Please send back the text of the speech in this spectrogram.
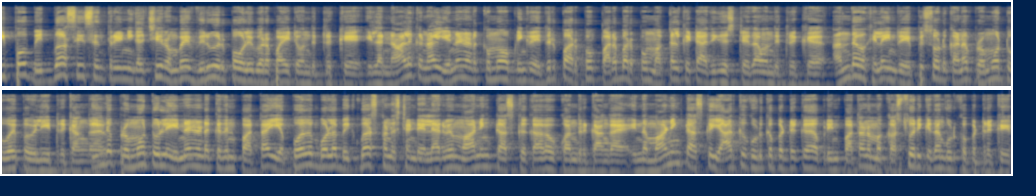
இப்போது பிக் பாஸ் சீசன் த்ரீ நிகழ்ச்சி ரொம்ப விறுவிறுப்பாக ஒளிபரப்பாயிட்டு வந்துட்டு இருக்கு இல்லை நாளுக்கு நாள் என்ன நடக்குமோ அப்படிங்கிற எதிர்பார்ப்பும் பரபரப்பும் மக்கள் கிட்ட அதிகரிச்சுட்டே தான் வந்துட்டு இருக்கு அந்த வகையில் இந்த எபிசோடுக்கான ப்ரொமோ டூவை இப்போ வெளியிட்டிருக்காங்க. இந்த ப்ரொமோ டூவில் என்ன நடக்குதுன்னு பார்த்தா எப்போதும் போல பிக் பாஸ் கண்டஸ்டன்ட் எல்லாருமே மார்னிங் டாஸ்க்குக்காக உட்காந்துருக்காங்க இந்த மார்னிங் டாஸ்க்கு யாருக்கு கொடுக்கப்பட்டிருக்கு அப்படின்னு பார்த்தா நம்ம கஸ்தூரிக்கு தான் கொடுக்கப்பட்டிருக்கு.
